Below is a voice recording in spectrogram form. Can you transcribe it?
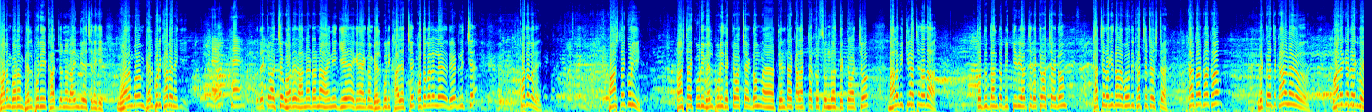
গরম গরম ভেলপুরি খাওয়ার জন্য লাইন দিয়েছে নাকি? গরম গরম ভেলপুরি খাবে নাকি? হ্যাঁ হ্যাঁ। তো দেখতে পাচ্ছ ঘরে রান্না টান্না হয়নি গিয়ে এখানে একদম ভেলপুরি খাওয়া যাচ্ছে। কত করে রেট নিচ্ছে? কত করে? পাঁচটায় কুড়ি। পাঁচটায় কুড়ি ভেলপুরি দেখতে পাচ্ছ একদম তেলটার কালারটা খুব সুন্দর দেখতে পাচ্ছ। ভালো বিক্রি হচ্ছে দাদা? তো দুর্দান্ত বিক্রি হচ্ছে দেখতে পাচ্ছ একদম। খাচ্ছে দেখি দাঁড়া বৌদি খাচ্ছে টেস্টটা খাও খাও খাও খাও। দেখতে পাচ্ছ খাও না গো। ঘরে কে দেখবে?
